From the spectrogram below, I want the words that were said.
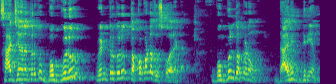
సాధ్యమైనంత వరకు బొగ్గులు వెంట్రుకలు తొక్కకుండా చూసుకోవాలట. బొగ్గులు తొక్కడం దారిద్ర్యం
